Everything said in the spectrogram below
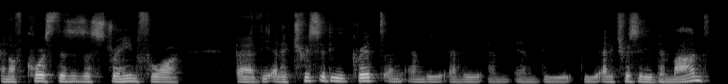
And of course, this is a strain for uh, the electricity grid and, and the and the and, and the, the electricity demand,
